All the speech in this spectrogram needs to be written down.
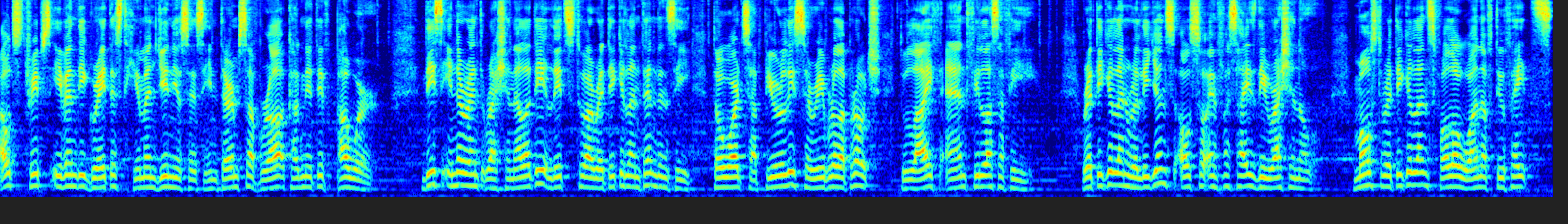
outstrips even the greatest human geniuses in terms of raw cognitive power. This inherent rationality leads to a reticulan tendency towards a purely cerebral approach to life and philosophy. Reticulan religions also emphasize the rational. Most reticulans follow one of two faiths,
